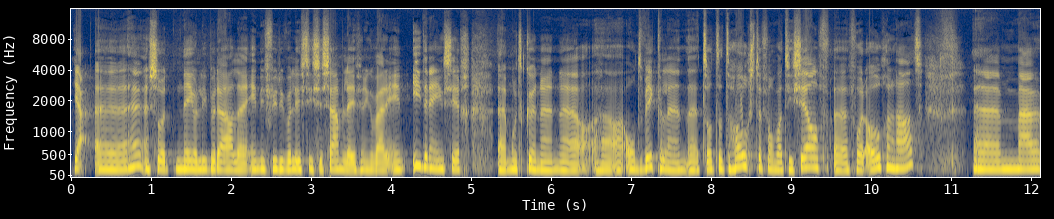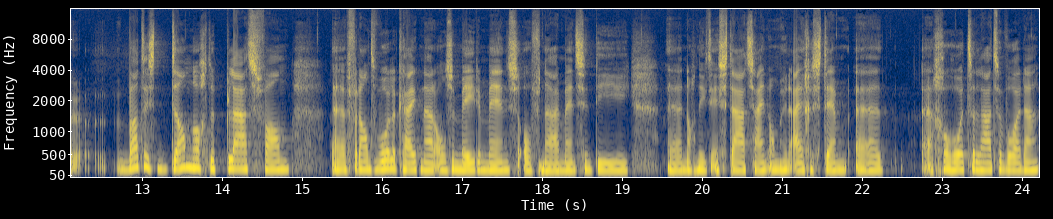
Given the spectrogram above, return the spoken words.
ja, eh, een soort neoliberale individualistische samenleving waarin iedereen zich eh, moet kunnen eh, ontwikkelen tot het hoogste van wat hij zelf voor ogen had. Eh, maar wat is dan nog de plaats van verantwoordelijkheid naar onze medemens of naar mensen die nog niet in staat zijn om hun eigen stem eh, eh, gehoord te laten worden?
